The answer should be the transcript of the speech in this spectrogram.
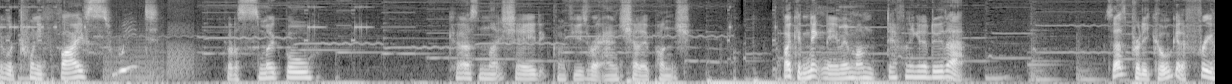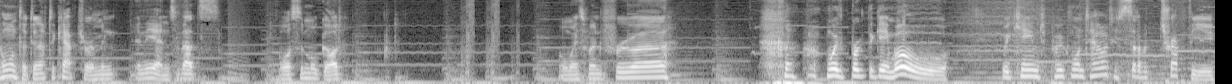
Level 25, sweet. Got a smoke ball. Curse, Nightshade, Confuse Ray, and Shadow Punch. If I can nickname him, I'm definitely going to do that. So that's pretty cool. Get a free Haunter, didn't have to capture him in, in the end, so that's awesome. Oh god. Almost went through, uh... almost broke the game. Whoa! We came to Pokemon Tower to set up a trap for you.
